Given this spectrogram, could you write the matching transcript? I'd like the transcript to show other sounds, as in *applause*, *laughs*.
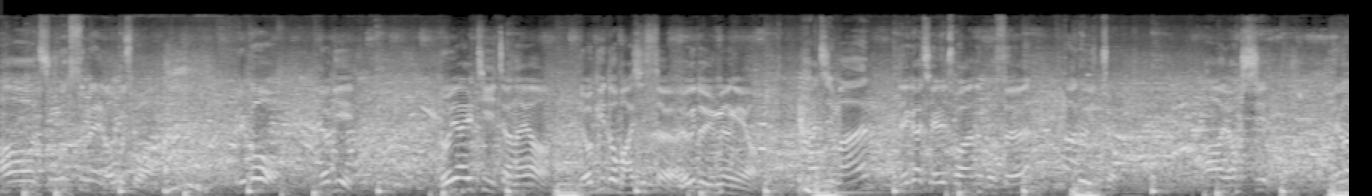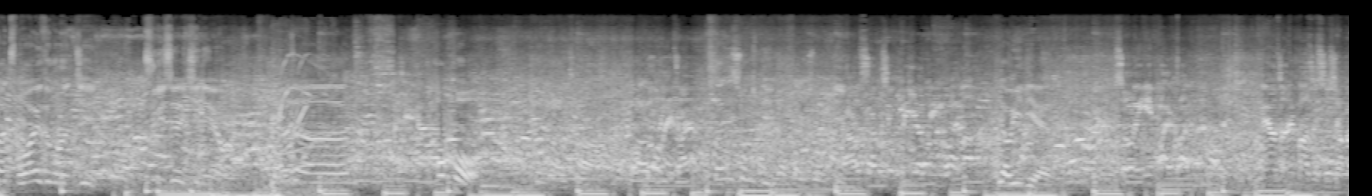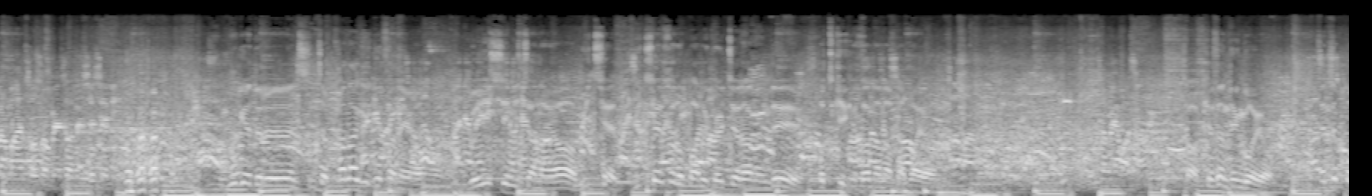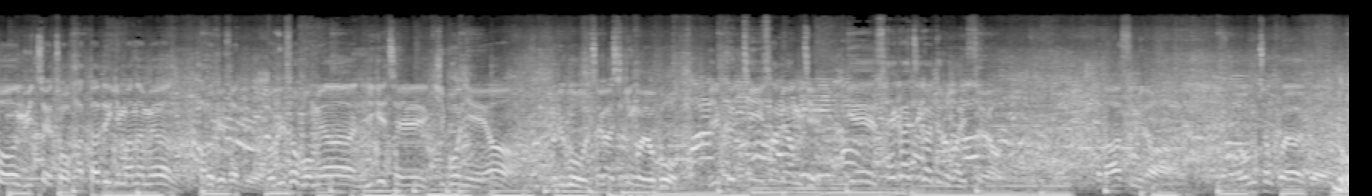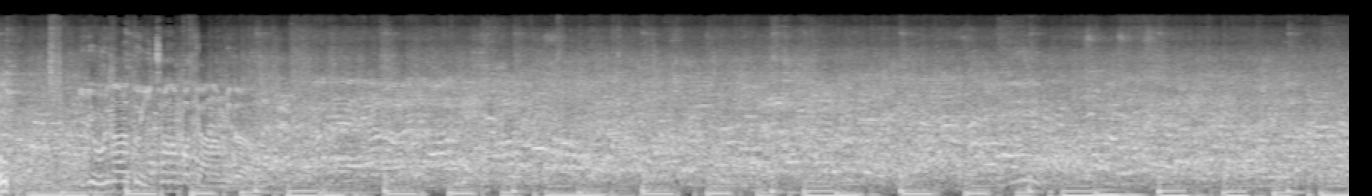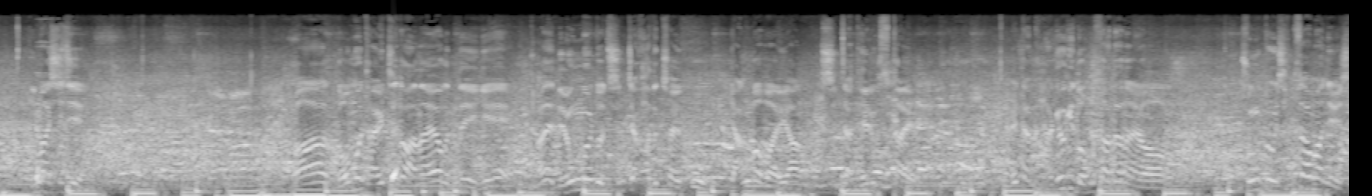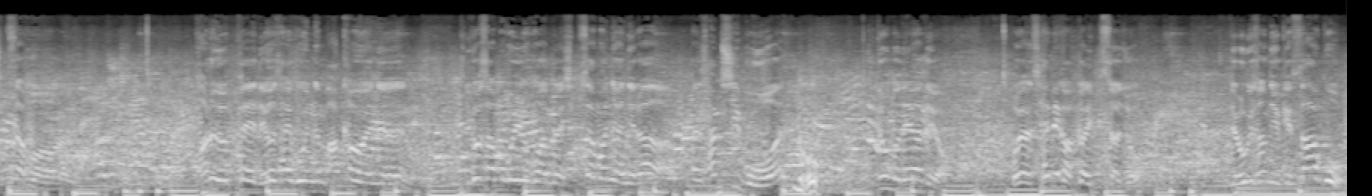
어 중국 스멜 너무 좋아. 그리고 여기 로얄티 있잖아 중국 애들은 진짜 편하게 계산해요. 웨이신 있잖아요. 위챗. 위챗으로 바로 결제를 하는데 어떻게 계산하나 봐봐요. 자 계산된 거예요. 핸드폰 위챗 저 갖다 대기만 하면 바로 계산돼요. 여기서 보면 이게 제일 기본이에요. 그리고 제가 시킨 거 요거. 밀크티 삼형제. 이게 세 가지가 들어가 있어요. 자 나왔습니다. 엄청 커요 이거. 이게 우리나라 돈 2,000원밖에 안 합니다. 이 맛이지? 아 너무 달지도 않아요 근데 이게. 안에 내용물도 진짜 가득 차 있고 양 봐봐요 양. 진짜 대륙 스타일. 일단 가격이 너무 싸잖아요. 중국 돈 14만이에요 14만 바로 옆에 내가 살고 있는 마카오에는 이거 사 먹으려고 하면 14만이 아니라 한 35원? 그 정도는 해야 돼요. 거의 한 3배 가까이 비싸죠. 근데 여기서는 이렇게 싸고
